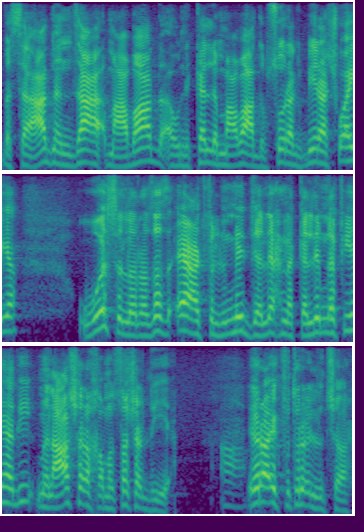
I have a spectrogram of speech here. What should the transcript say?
بس قعدنا نزعق مع بعض أو نتكلم مع بعض بصورة كبيرة شوية وصل الرذاذ قاعد في الميديا اللي إحنا اتكلمنا فيها دي من 10 ل 15 دقيقة. آه. إيه رأيك في طرق الانتشار؟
